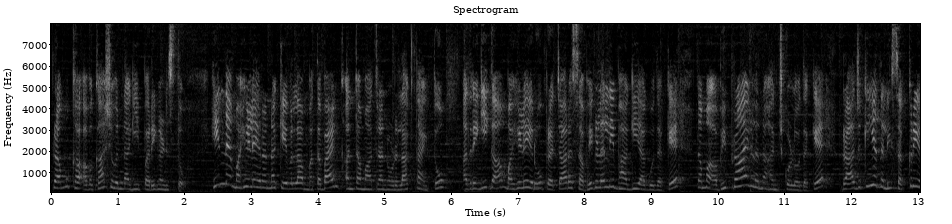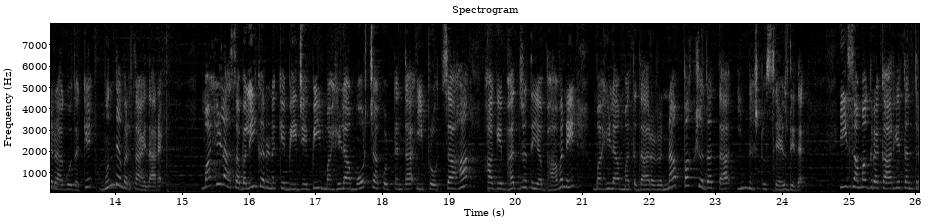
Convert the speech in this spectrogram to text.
ಪ್ರಮುಖ ಅವಕಾಶವನ್ನಾಗಿ ಪರಿಗಣಿಸಿತು. ಹಿಂದೆ ಮಹಿಳೆಯರನ್ನ ಕೇವಲ ಮತಬ್ಯಾಂಕ್ ಅಂತ ಮಾತ್ರ ನೋಡಲಾಗ್ತಾ ಇತ್ತು. ಆದರೆ ಈಗ ಮಹಿಳೆಯರು ಪ್ರಚಾರ ಸಭೆಗಳಲ್ಲಿ ಭಾಗಿಯಾಗುವುದಕ್ಕೆ, ತಮ್ಮ ಅಭಿಪ್ರಾಯಗಳನ್ನು ಹಂಚಿಕೊಳ್ಳೋದಕ್ಕೆ, ರಾಜಕೀಯದಲ್ಲಿ ಸಕ್ರಿಯರಾಗುವುದಕ್ಕೆ ಮುಂದೆ ಬರ್ತಾ ಇದ್ದಾರೆ. ಮಹಿಳಾ ಸಬಲೀಕರಣಕ್ಕೆ ಬಿಜೆಪಿ ಮಹಿಳಾ ಮೋರ್ಚಾ ಕೊಟ್ಟಂತ ಈ ಪ್ರೋತ್ಸಾಹ ಹಾಗೆ ಭದ್ರತೆಯ ಭಾವನೆ ಮಹಿಳಾ ಮತದಾರರನ್ನ ಪಕ್ಷದತ್ತ ಇನ್ನಷ್ಟು ಸೆಳೆದಿದೆ. ಈ ಸಮಗ್ರ ಕಾರ್ಯತಂತ್ರ,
